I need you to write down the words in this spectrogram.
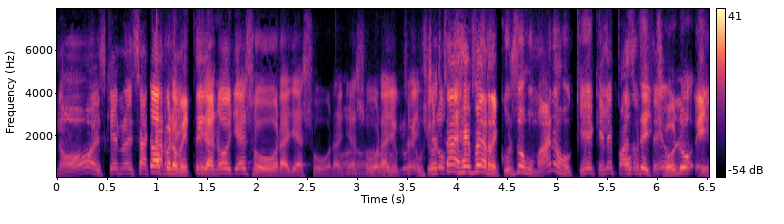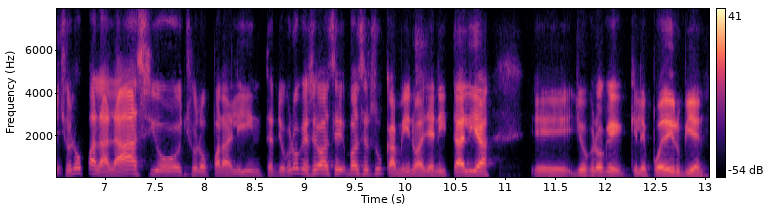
no, es que no es No, sacar pero gente. mentira, no, ya es hora, ya es hora, ya es No, hora. Yo no, creo que usted, Cholo, usted está jefe de recursos humanos o qué? ¿Qué le pasa hombre, a usted? Cholo, hombre? el Cholo para la Lazio, el Cholo para el Inter, yo creo que ese va a ser, va a ser su camino. Allá en Italia, eh, yo creo que, que le puede ir bien.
